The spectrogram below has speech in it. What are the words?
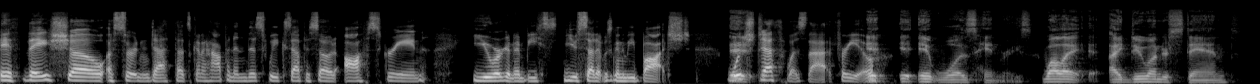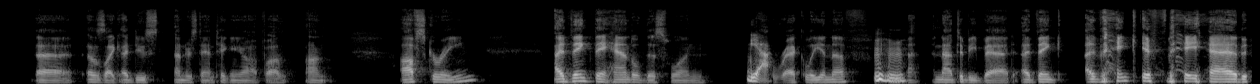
if they show a certain death that's going to happen in this week's episode off screen, you were going to be you said it was going to be botched. Which It- death was that for you? it, it it was henry's while i i do understand uh i was like i do understand taking off on, on off screen i think they handled this one yeah. correctly enough Mhm. not, not to be bad i think i think if they had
